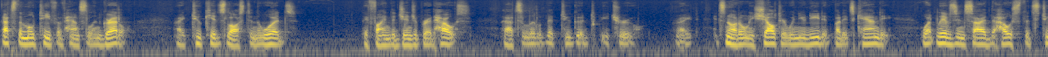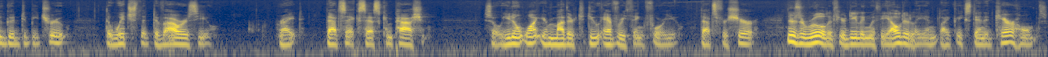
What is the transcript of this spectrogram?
That's the motif of Hansel and Gretel, right? Two kids lost in the woods. They find the gingerbread house. That's a little bit too good to be true, right? It's not only shelter when you need it, but it's candy. What lives inside the house that's too good to be true? The witch that devours you, right? That's excess compassion. So you don't want your mother to do everything for you, that's for sure. There's a rule if you're dealing with the elderly and like extended care homes.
